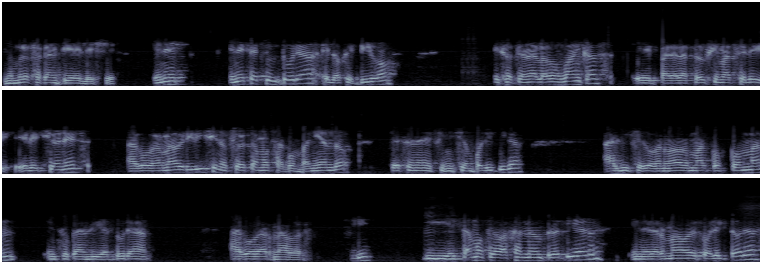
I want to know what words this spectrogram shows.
numerosa cantidad de leyes. En, en esta estructura, el objetivo es obtener las dos bancas eh, para las próximas elecciones a gobernador y vice. Nosotros estamos acompañando, es una definición política, al vicegobernador Marcos Conman en su candidatura a gobernador. ¿sí? Y estamos trabajando en Plotier, en el armado de colectoras,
